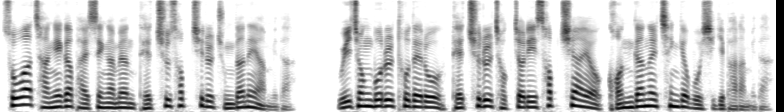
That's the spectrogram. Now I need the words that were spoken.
소화 장애가 발생하면 대추 섭취를 중단해야 합니다. 위 정보를 토대로 대추를 적절히 섭취하여 건강을 챙겨보시기 바랍니다.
